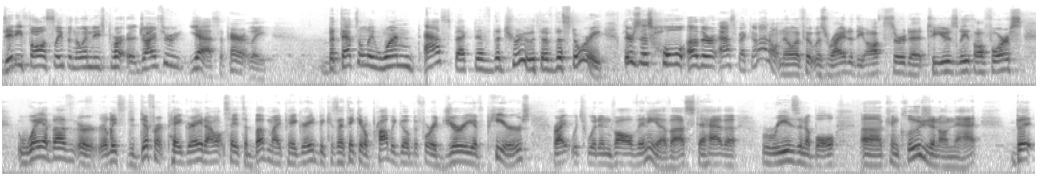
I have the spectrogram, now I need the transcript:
Did he fall asleep in the Wendy's par- uh, drive-through? Yes, apparently. But that's only one aspect of the truth of the story. There's this whole other aspect, and I don't know if it was right of the officer to, to use lethal force way above, or at least a different pay grade. I won't say it's above my pay grade because I think it'll probably go before a jury of peers, right, which would involve any of us to have a reasonable uh, conclusion on that. But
